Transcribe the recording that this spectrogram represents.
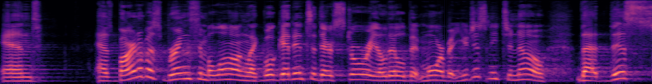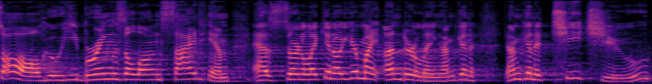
And as Barnabas brings him along, like we'll get into their story a little bit more, but you just need to know that this Saul, who he brings alongside him as sort of like, you know, you're my underling, I'm gonna, I'm gonna teach you,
